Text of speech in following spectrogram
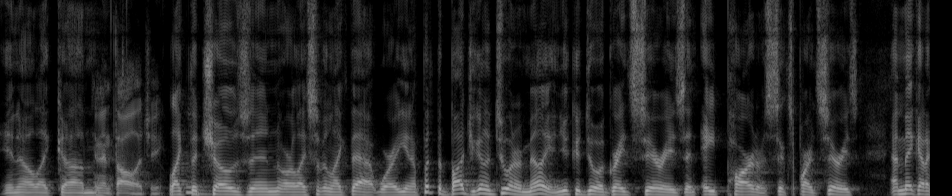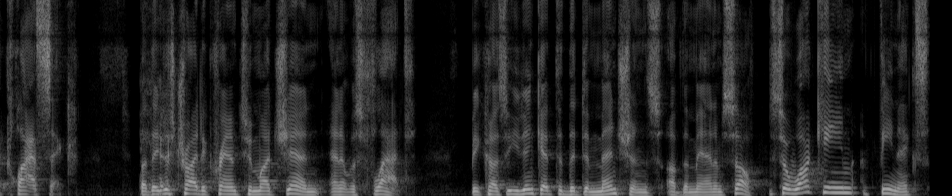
you know like um, an anthology like mm-hmm. the chosen or like something like that where you know put the budget you're going to 200 million you could do a great series an eight part or six part series and make it a classic. But they just tried to cram too much in and it was flat because you didn't get to the dimensions of the man himself. So Joaquin Phoenix,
